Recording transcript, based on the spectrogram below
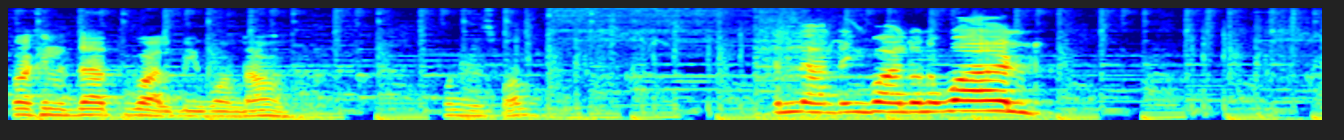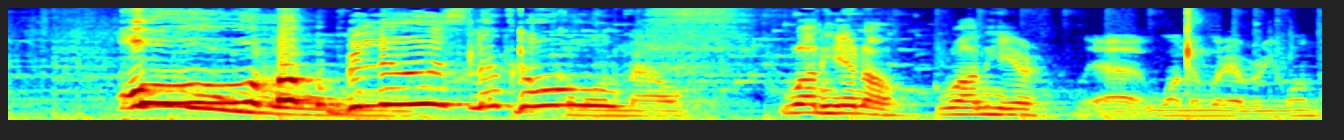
Why can that while be one down? Only this one. The landing wild on a wild! Oh! Blues! Let's go! Come on now. One here now. One here. Yeah, one or whatever you want.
